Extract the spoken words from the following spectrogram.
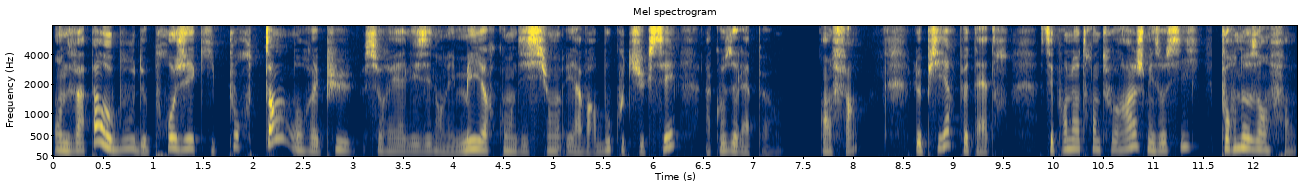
on ne va pas au bout de projets qui pourtant auraient pu se réaliser dans les meilleures conditions et avoir beaucoup de succès à cause de la peur. Enfin, le pire peut-être, c'est pour notre entourage, mais aussi pour nos enfants,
